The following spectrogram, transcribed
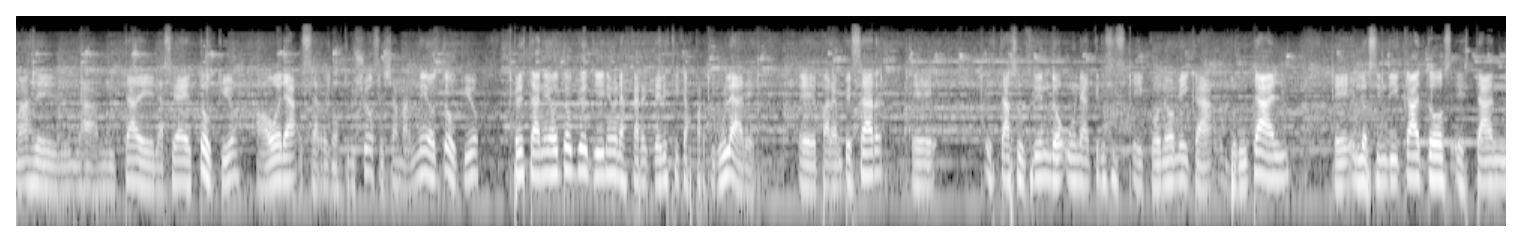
más de la mitad de la ciudad de Tokio. Ahora se reconstruyó, se llama Neo Tokio pero esta Neo Tokio tiene unas características particulares. Eh, para empezar, eh, está sufriendo una crisis económica brutal. Eh, los sindicatos están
